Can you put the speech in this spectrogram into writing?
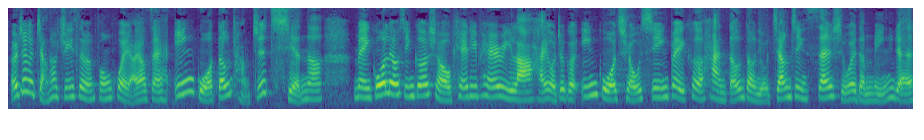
而这个讲到 G7 峰会啊，要在英国登场之前呢，美国流行歌手 Katy Perry 啦，还有这个英国球星贝克汉等等，有将近三十位的名人，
